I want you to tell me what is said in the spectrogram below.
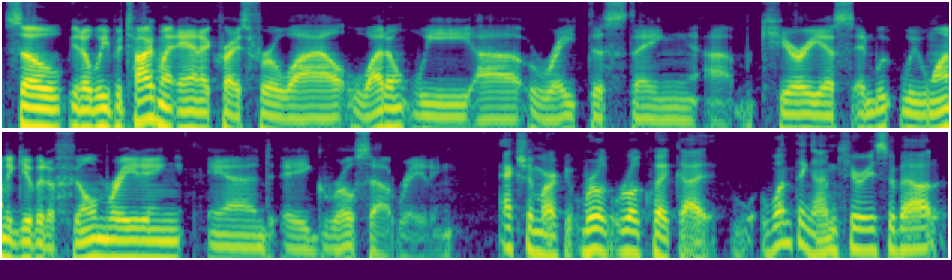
So, you know, we've been talking about Antichrist for a while. Why don't we uh, rate this thing? Uh, curious, and we, we, want to give it a film rating and a gross out rating. Actually, Mark, real, real quick, one thing I'm curious about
